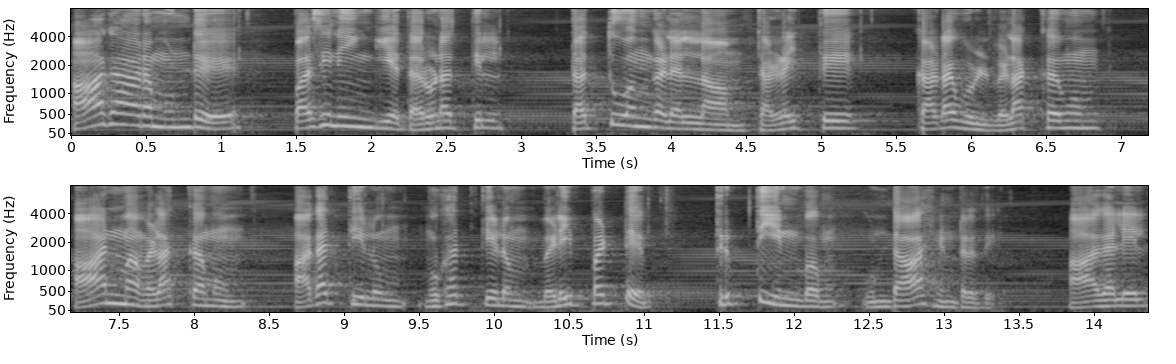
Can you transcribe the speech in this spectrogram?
ஆகாரம் உண்டு பசி நீங்கிய தருணத்தில் தத்துவங்களெல்லாம் தழைத்து கடவுள் விளக்கமும் ஆன்ம விளக்கமும் அகத்திலும் முகத்திலும் வெளிப்பட்டு திருப்தி இன்பம் உண்டாகின்றது. ஆகலில்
